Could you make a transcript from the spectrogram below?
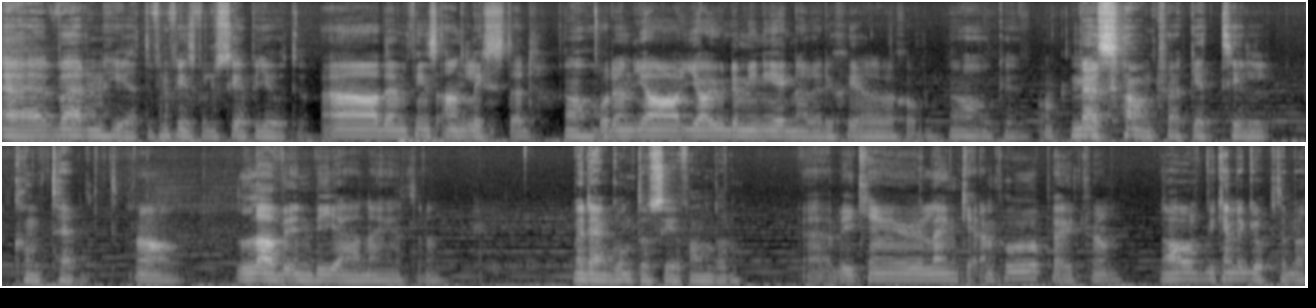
Eh, vad är den heter? För den finns väl att se på YouTube? Ja, den finns unlisted. Och den, jag, jag gjorde min egna redigerade version. Ja, okej. Och Med soundtracket till Contempt. Ja. Love Indiana heter den. Men den går inte att se för andra då? Eh, Vi kan ju länka den på Patreon. Ja, vi kan lägga upp den då.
